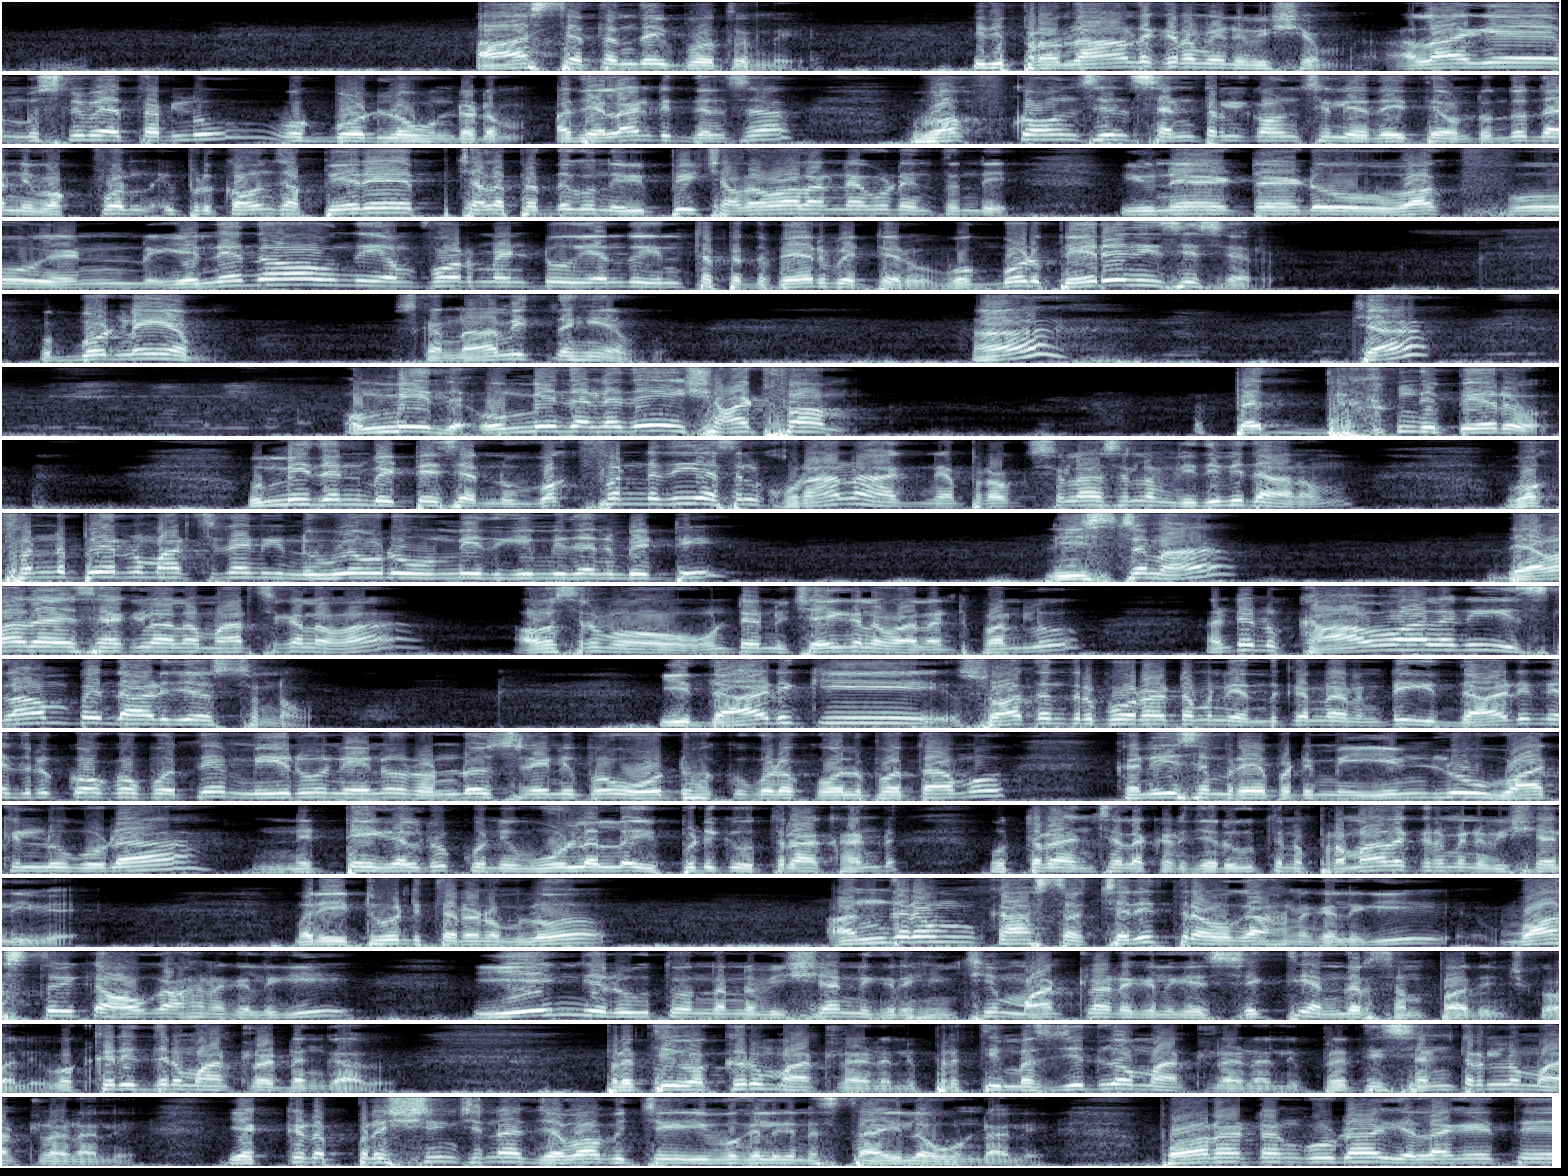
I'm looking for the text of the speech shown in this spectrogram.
ఆస్తి అతందైపోతుంది ఇది ప్రధానకరమైన విషయం. అలాగే ముస్లిమేతరులు వక్ బోర్డులో ఉండడం. అది ఎలాంటిది తెలుసా? వక్ఫ్ కౌన్సిల్ సెంట్రల్ కౌన్సిల్ ఏదైతే ఉంటుందో దాన్ని వక్ఫ్ ఇప్పుడు కౌన్సిల్ ఆ పేరే చాలా పెద్దగా ఉంది. ఇప్పి చదవాలన్నా కూడా ఇంత ఉంది. యునైటెడ్ వక్ఫ్ ఎండ్ ఎనేదో ఉంది ఎంఫోర్మెంట్ ఎందు ఇంత పెద్ద పేరు పెట్టారు. వక్ బోర్డు పేరే తీసేశారు. వక్ బోర్డు నహీ అబ్ ఇస్కా నామిత్ నహీ అబ్ క్యా ఉమ్మీద్ ఉమ్మీద్ అనేది షార్ట్ ఫామ్. పెద్దకుంది పేరు. ఉమ్మీద్ అని పెట్టేశారు. నువ్వు వక్ఫ్ అన్నది అసలు ఖురాన్ ఆజ్ఞ. ప్రొక్సలాసలం విధి విధానం. వక్ఫ్ అన్న పేరును మార్చడానికి నువ్వెవడు ఉమ్మీద్ గిమ్మీద్ అని పెట్టి? నీ ఇష్టమా? దేవాదాయ శాఖలో అలా మార్చగలవా? అవసరం ఉంటే నువ్వు చేయగలవా అలాంటి పనులు? అంటే నువ్వు కావాలని ఇస్లాంపై దాడి చేస్తున్నావు. ఈ దాడికి స్వాతంత్ర పోరాటం అని ఎందుకన్నానంటే ఈ దాడిని ఎదుర్కోకపోతే మీరు నేను రెండో శ్రేణిపో ఓటు హక్కు కూడా కోల్పోతాము. కనీసం రేపటి మీ ఇండ్లు వాకిళ్ళు కూడా నెట్టేయగలరు. కొన్ని ఊళ్ళల్లో ఇప్పటికీ ఉత్తరాఖండ్ ఉత్తరాంచల్ అక్కడ జరుగుతున్న ప్రమాదకరమైన విషయాలు ఇవే. మరి ఇటువంటి తరుణంలో అందరం కాస్త చరిత్ర అవగాహన కలిగి వాస్తవిక అవగాహన కలిగి ఏం జరుగుతోందన్న విషయాన్ని గ్రహించి మాట్లాడగలిగే శక్తి అందరు సంపాదించుకోవాలి. ఒక్కరిద్దరు మాట్లాడడం కాదు. ప్రతి ఒక్కరూ మాట్లాడాలి ప్రతి మస్జిద్లో మాట్లాడాలి ప్రతి సెంటర్లో మాట్లాడాలి. ఎక్కడ ప్రశ్నించినా జవాబిచ్చే ఇవ్వగలిగిన స్థాయిలో ఉండాలి. పోరాటం కూడా ఎలాగైతే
